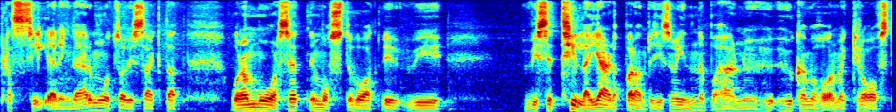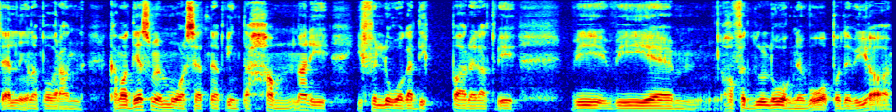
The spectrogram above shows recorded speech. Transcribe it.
placering. Däremot så har vi sagt att vår målsättning måste vara att vi, vi, vi ser till att hjälpa varandra, precis som vi är inne på här nu. Hur, hur kan vi ha de här kravställningarna på varandra? Kan vara det som är målsättningen, att vi inte hamnar i, i för låga dippar eller att vi vi, vi ehm, har för låg nivå på det vi gör.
